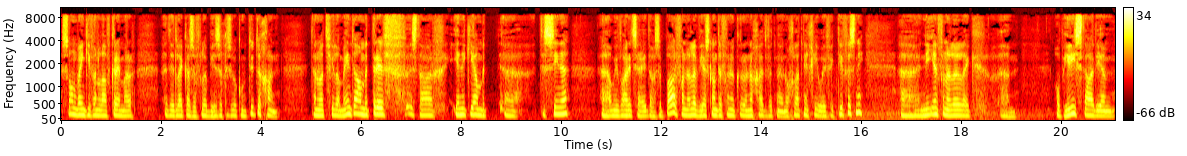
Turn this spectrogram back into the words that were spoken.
sonwindjie van hulle af kry maar dit lyk asof hulle besig is ook om toe te gaan. Dan wat filamente aanbetref is daar enetjie aan uh, te siene. Uh, om die waarheid sê, daar's 'n paar van hulle weerskante van 'n koronagat wat nou nog glad nie geo-effektief is nie. Uh nie een van hulle lyk ehm um, op hierdie stadium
